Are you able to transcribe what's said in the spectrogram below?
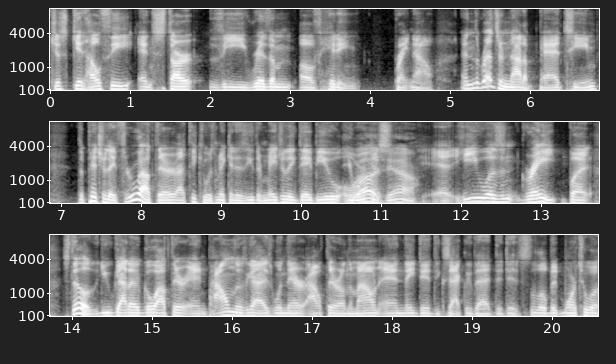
just get healthy and start the rhythm of hitting right now. And the Reds are not a bad team. The pitcher they threw out there, I think it was making his either major league debut or he was, just, yeah. Eh, he wasn't great, but still, you got to go out there and pound those guys when they're out there on the mound, and they did exactly that. They did a little bit more to a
